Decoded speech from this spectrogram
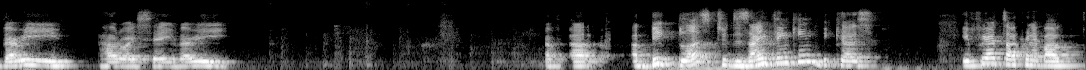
very, how do I say, very a, a, a big plus to design thinking because if we are talking about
